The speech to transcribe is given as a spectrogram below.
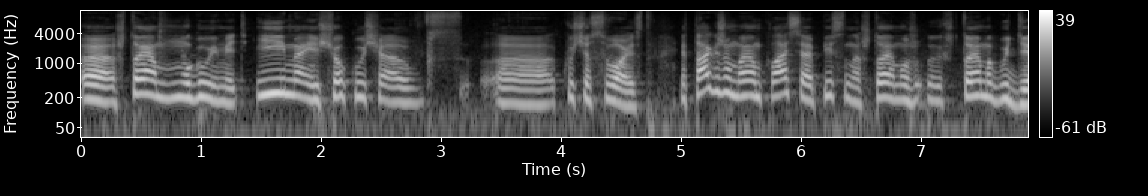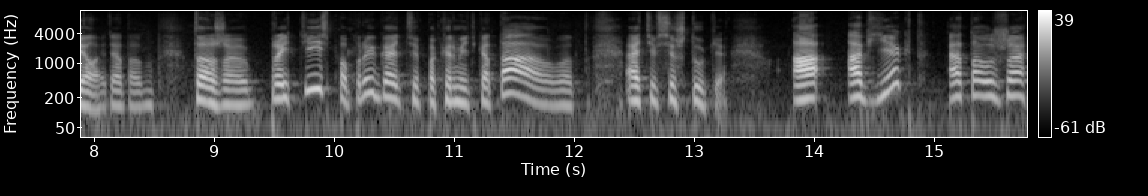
э, что я могу иметь имя, еще куча, э, куча свойств. И также в моем классе описано, что я, могу, что я могу делать. Это тоже пройтись, попрыгать, покормить кота, вот эти все штуки. А объект — это уже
